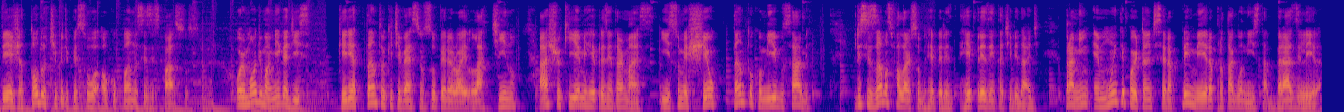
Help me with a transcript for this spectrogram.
veja todo tipo de pessoa ocupando esses espaços. O irmão de uma amiga disse: Queria tanto que tivesse um super-herói latino, acho que ia me representar mais. E isso mexeu tanto comigo, sabe? Precisamos falar sobre repre representatividade. Para mim é muito importante ser a primeira protagonista brasileira.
